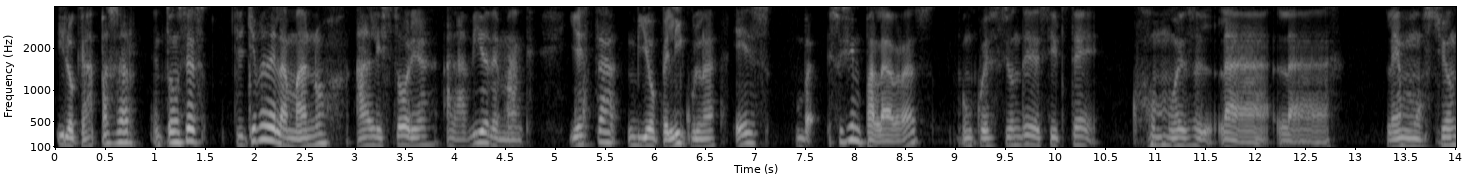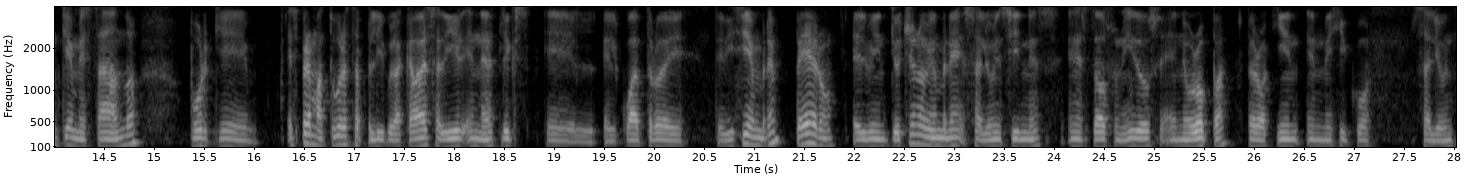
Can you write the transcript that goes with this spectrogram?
y lo que va a pasar. Entonces te lleva de la mano a la historia, a la vida de Mank. Y esta biopelícula es, soy sin palabras, con cuestión de decirte cómo es la, la, la emoción que me está dando, porque es prematura esta película, acaba de salir en Netflix el, el 4 de, de, diciembre, pero el 28 de noviembre salió en cines en Estados Unidos, en Europa, pero aquí en, en México salió en,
